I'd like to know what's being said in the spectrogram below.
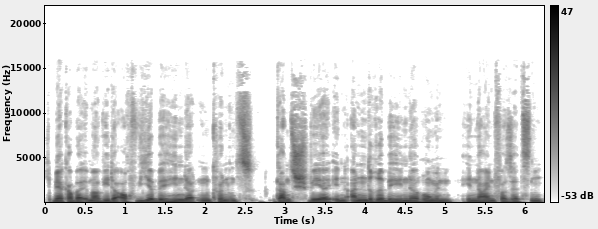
Ich merke aber immer wieder, auch wir Behinderten können uns ganz schwer in andere Behinderungen hineinversetzen.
